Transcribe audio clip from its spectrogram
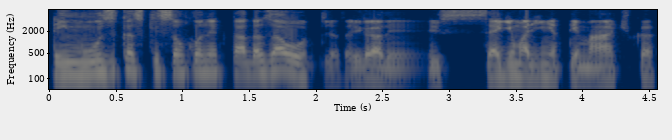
têm músicas que são conectadas a outra, tá ligado? Eles seguem uma linha temática,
